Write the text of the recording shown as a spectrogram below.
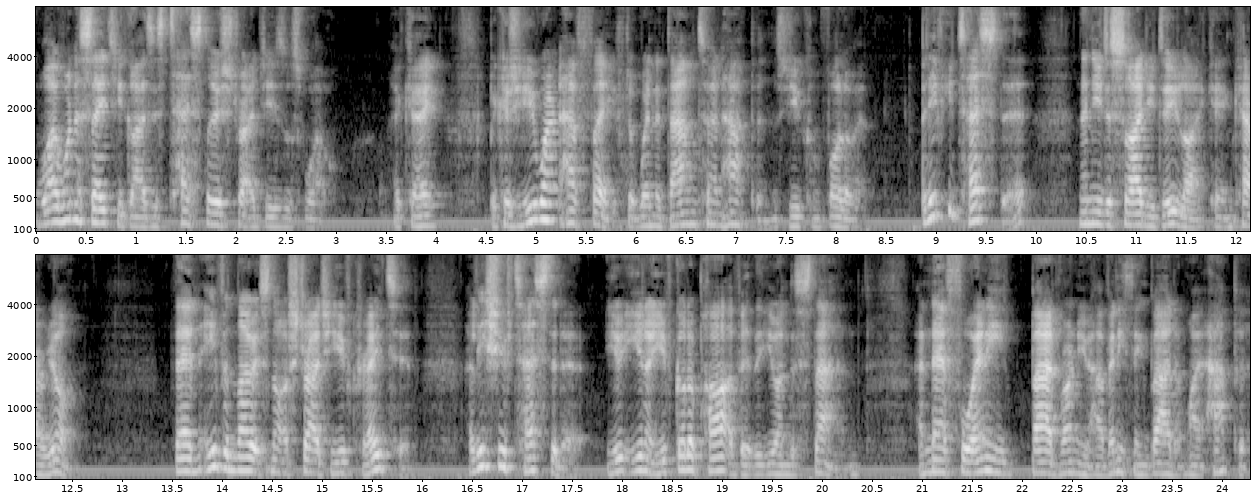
What I want to say to you guys is test those strategies as well okay? Because you won't have faith that when a downturn happens, you can follow it. But if you test it, then you decide you do like it and carry on, then even though it's not a strategy you've created, at least you've tested it. You you know you've got a part of it that you understand, and therefore any bad run you have, anything bad that might happen,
